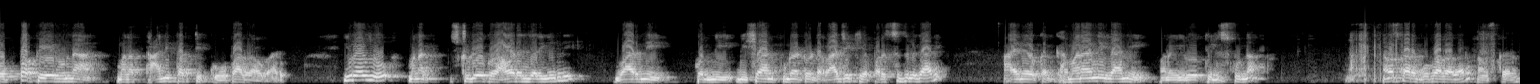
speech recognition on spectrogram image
గొప్ప పేరున్న మన తానిపర్తి గోపాలరావు గారు. ఈరోజు మన స్టూడియోకు రావడం జరిగింది. వారిని కొన్ని విషయానికి ఉన్నటువంటి రాజకీయ పరిస్థితులు కానీ ఆయన యొక్క గమనాన్ని కానీ మనం ఈరోజు తెలుసుకున్నాం నమస్కారం గోపాలరావు గారు. నమస్కారం.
